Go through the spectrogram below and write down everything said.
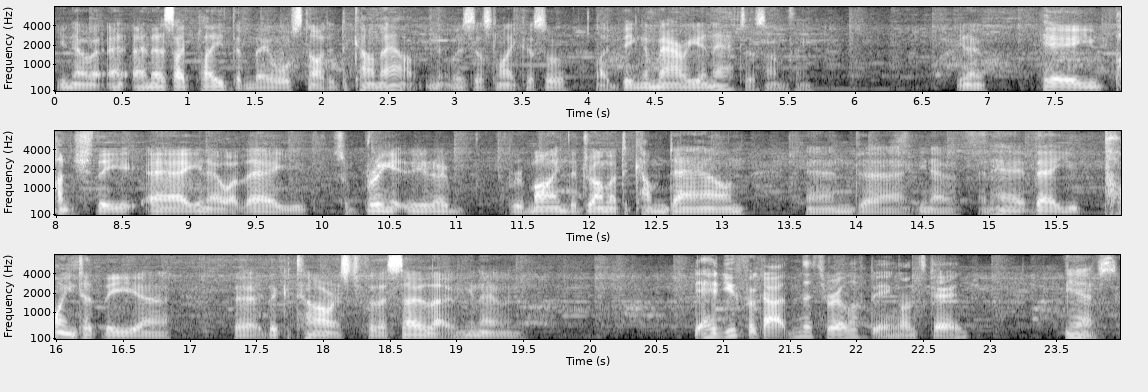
you know and, and as I played them they all started to come out and it was just like a sort of like being a marionette or something you know here you punch the air you know or there you sort of bring it you know remind the drummer to come down and uh, you know and here there you point at the uh, the, the guitarist for the solo you know and Had you forgotten the thrill of being on stage? Yes.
